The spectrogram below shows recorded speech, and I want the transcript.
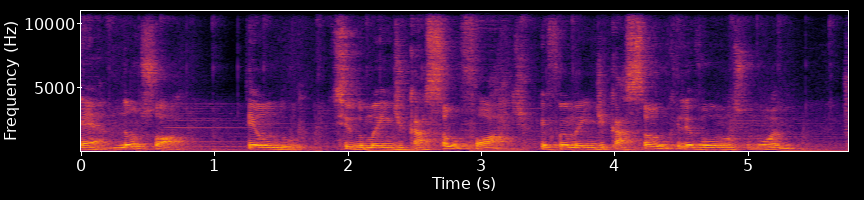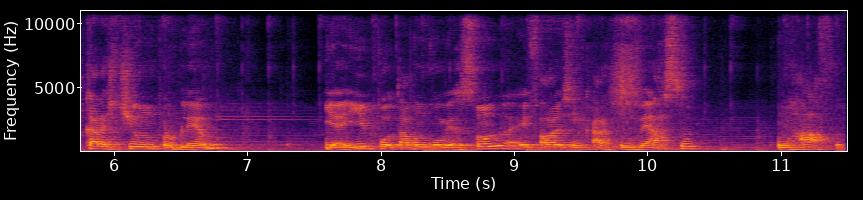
é não só tendo sido uma indicação forte, porque foi uma indicação que levou o nosso nome, os caras tinham um problema, e aí, pô, estavam conversando, aí falaram assim, cara, conversa com o Rafa,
